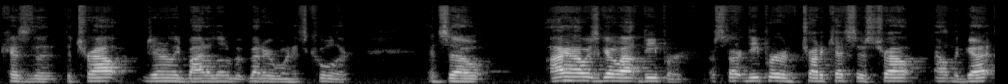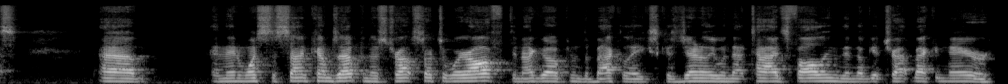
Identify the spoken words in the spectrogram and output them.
because the the trout generally bite a little bit better when it's cooler, and so I always go out deeper. I start deeper and try to catch those trout out in the guts. Um, and then once the sun comes up and those trout start to wear off, then I go up into the back lakes because generally when that tide's falling, then they'll get trapped back in there. Or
